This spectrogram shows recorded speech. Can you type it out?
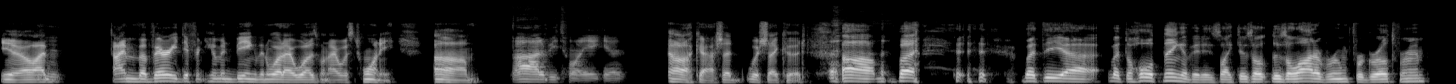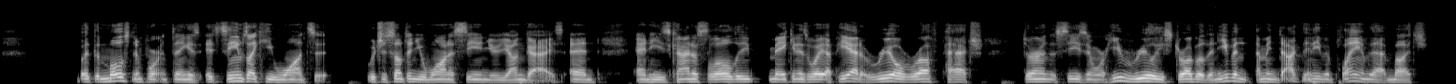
You know, mm-hmm. I'm I'm a very different human being than what I was when I was 20. Um, ah, to be 20 again. Oh gosh, I wish I could. Um, but but the uh, but the whole thing of it is like there's a there's a lot of room for growth for him. But the most important thing is it seems like he wants it which is something you want to see in your young guys. And and he's kind of slowly making his way up. He had a real rough patch during the season where he really struggled, and even I mean Doc didn't even play him that much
